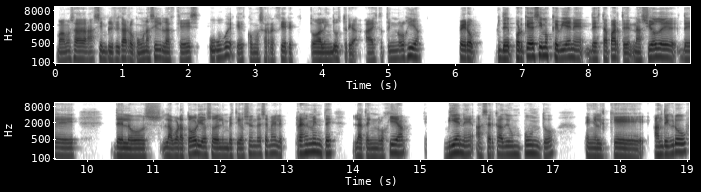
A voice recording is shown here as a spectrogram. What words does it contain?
Vamos a simplificarlo con unas siglas que es UV, que es como se refiere toda la industria a esta tecnología. Pero, de, ¿por qué decimos que viene de esta parte? Nació de, de los laboratorios o de la investigación de SML. Realmente la tecnología viene acerca de un punto en el que Andy Grove,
